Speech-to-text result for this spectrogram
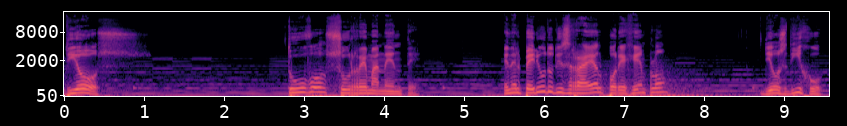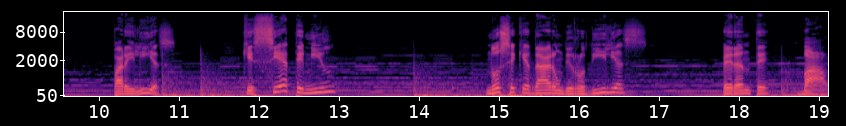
Dios tuvo su remanente. En el periodo de Israel, por ejemplo, Dios dijo para Elías que siete mil no se quedaram de rodillas perante Baal.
